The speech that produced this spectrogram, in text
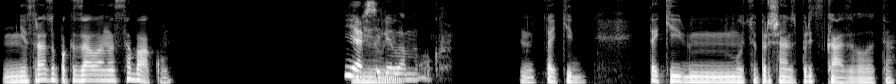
мне сразу показала на собаку. Я вселила мог. Ну, Таки, таки мой супер шанс предсказывал это.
